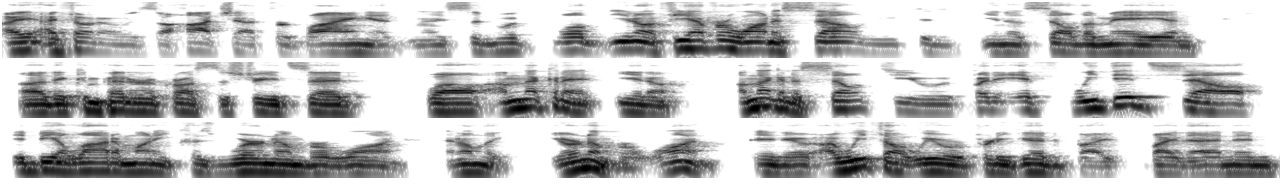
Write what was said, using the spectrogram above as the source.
I, I thought I was a hotshot for buying it, and I said, well, well, you know, if you ever want to sell, you could, you know, sell to me. And uh, the competitor across the street said, well, I'm not going to, you know, I'm not going to sell to you, but if we did sell, it'd be a lot of money because we're number one. And I'm like, you're number one. You know, we thought we were pretty good by by then, and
